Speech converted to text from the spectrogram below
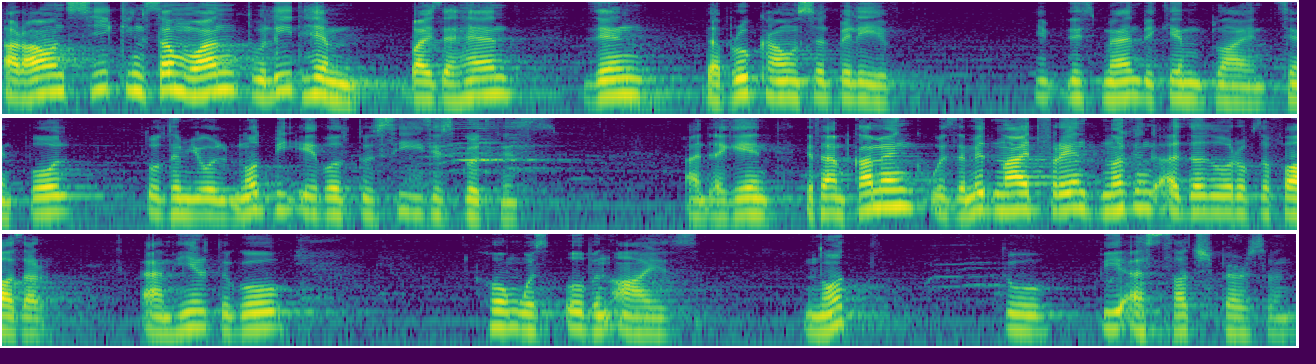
around seeking someone to lead him by the hand. Then the proconsul believed. He- this man became blind. St. Paul told him, You will not be able to see this goodness. And again, if I'm coming with the midnight friend knocking at the door of the Father, I'm here to go home with open eyes, not to be a such person.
